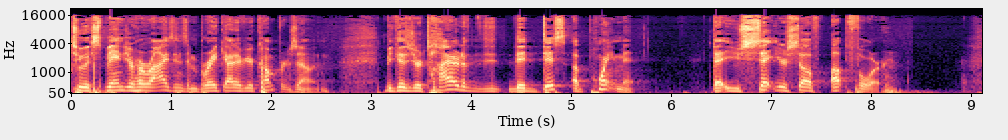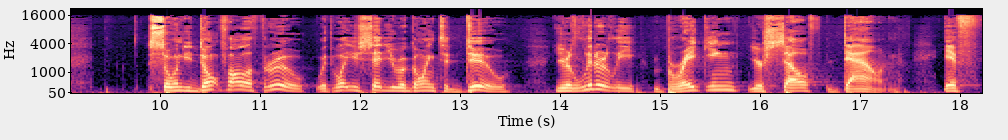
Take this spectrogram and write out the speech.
to expand your horizons and break out of your comfort zone because you're tired of the, disappointment that you set yourself up for. So when you don't follow through with what you said you were going to do, you're literally breaking yourself down. If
